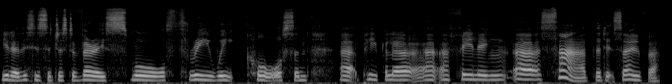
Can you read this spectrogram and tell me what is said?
you know, this is a, just a very small three week course, and uh, people are, are feeling uh, sad that it's over.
